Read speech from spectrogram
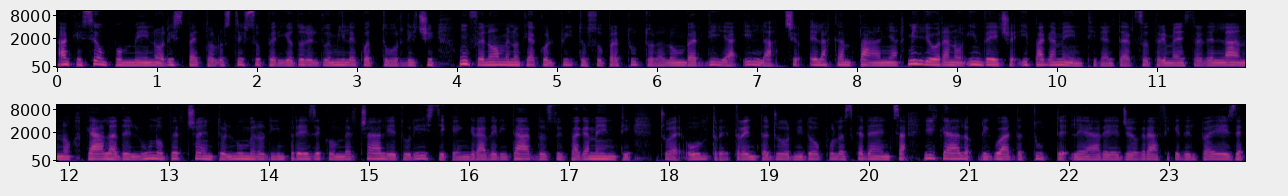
anche se un po' meno rispetto allo stesso periodo del 2014, un fenomeno che ha colpito soprattutto la Lombardia, il Lazio e la Campania. Migliorano invece i pagamenti nel terzo trimestre dell'anno, cala dell'1% il numero di imprese commerciali e turistiche in grave ritardo sui pagamenti, cioè oltre 30 giorni dopo la scadenza. Il calo riguarda tutte le aree geografiche del paese,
